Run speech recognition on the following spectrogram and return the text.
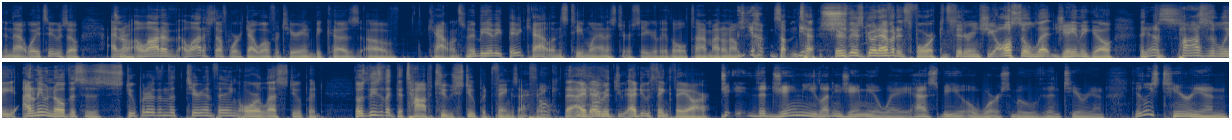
in that way too. So I don't know. A lot of a lot of stuff worked out well for Tyrion because of Catelyn. So maybe maybe, maybe Catelyn's team Lannister secretly the whole time. I don't know. Yeah, Something yeah, there's there's good evidence for considering she also let Jaime go. Like Yes. possibly I don't even know if this is stupider than the Tyrion thing or less stupid. Those these are like the top two stupid things I think. Oh, I, it I, has- do, I do think they are. J- the Jaime letting Jaime away has to be a worse move than Tyrion. at least Tyrion,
